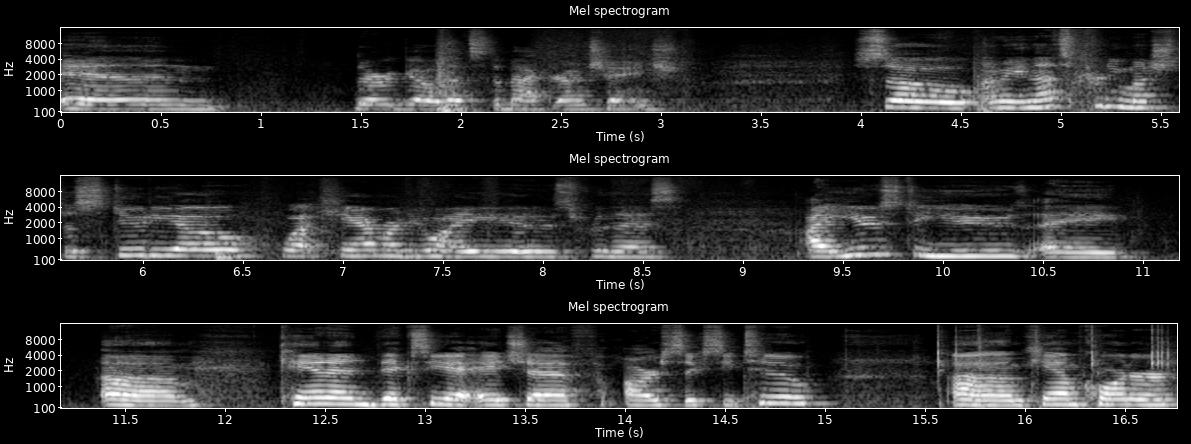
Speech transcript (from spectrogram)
And there we go, that's the background change. So, I mean, that's pretty much the studio. What camera do I use for this? I used to use a um, Canon Vixia HF R62 um, camcorder.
